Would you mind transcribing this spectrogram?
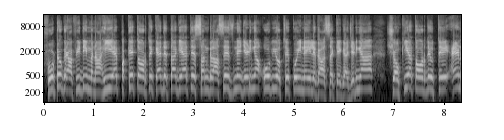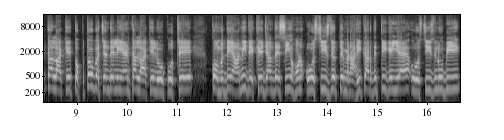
ਫੋਟੋਗ੍ਰਾਫੀ ਦੀ ਮਨਾਹੀ ਹੈ, ਪੱਕੇ ਤੌਰ ਤੇ ਕਹਿ ਦਿੱਤਾ ਗਿਆ ਤੇ ਸਨਗਲਾਸਸ ਨੇ ਜਿਹੜੀਆਂ ਉਹ ਵੀ ਉੱਥੇ ਕੋਈ ਨਹੀਂ ਲਗਾ ਸਕੇਗਾ। ਜਿਹੜੀਆਂ ਸ਼ੌਕੀਆ ਤੌਰ ਦੇ ਉੱਤੇ ਐਨਕਾਂ ਲਾ ਕੇ, ਧੁੱਪ ਤੋਂ ਬਚਣ ਦੇ ਲਈ ਐਨਕਾਂ ਲਾ ਕੇ ਲੋਕ ਉੱਥੇ ਘੁੰਮਦੇ ਆਮ ਹੀ ਦੇਖੇ ਜਾਂਦੇ ਸੀ। ਹੁਣ ਉਸ ਚੀਜ਼ ਦੇ ਉੱਤੇ ਮਨਾਹੀ ਕਰ ਦਿੱਤੀ ਗਈ ਹੈ। ਉਸ ਚੀਜ਼ ਨੂੰ ਵੀ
